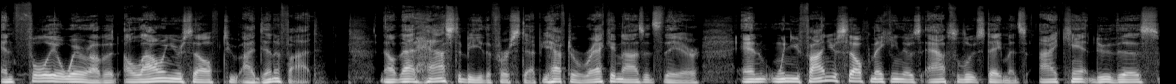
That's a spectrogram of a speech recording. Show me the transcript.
and fully aware of it, allowing yourself to identify it. Now, that has to be the first step. You have to recognize it's there. And when you find yourself making those absolute statements, I can't do this,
